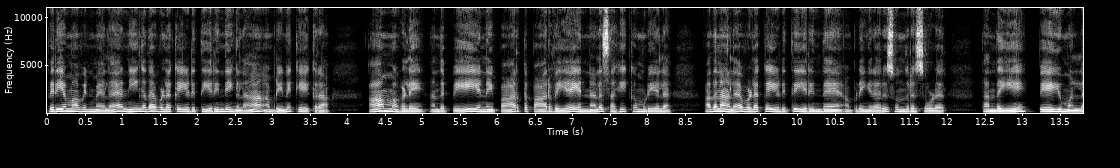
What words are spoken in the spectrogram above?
பெரியம்மாவின் மேலே நீங்கள் தான் விளக்கை எடுத்து எரிந்தீங்களா அப்படின்னு கேட்குறா ஆம் மகளே அந்த பேய் என்னை பார்த்த பார்வையை என்னால் சகிக்க முடியலை. அதனால் விளக்கை எடுத்து எரிந்தேன் அப்படிங்கிறாரு சுந்தர சோழர். தந்தையே பேயும் அல்ல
